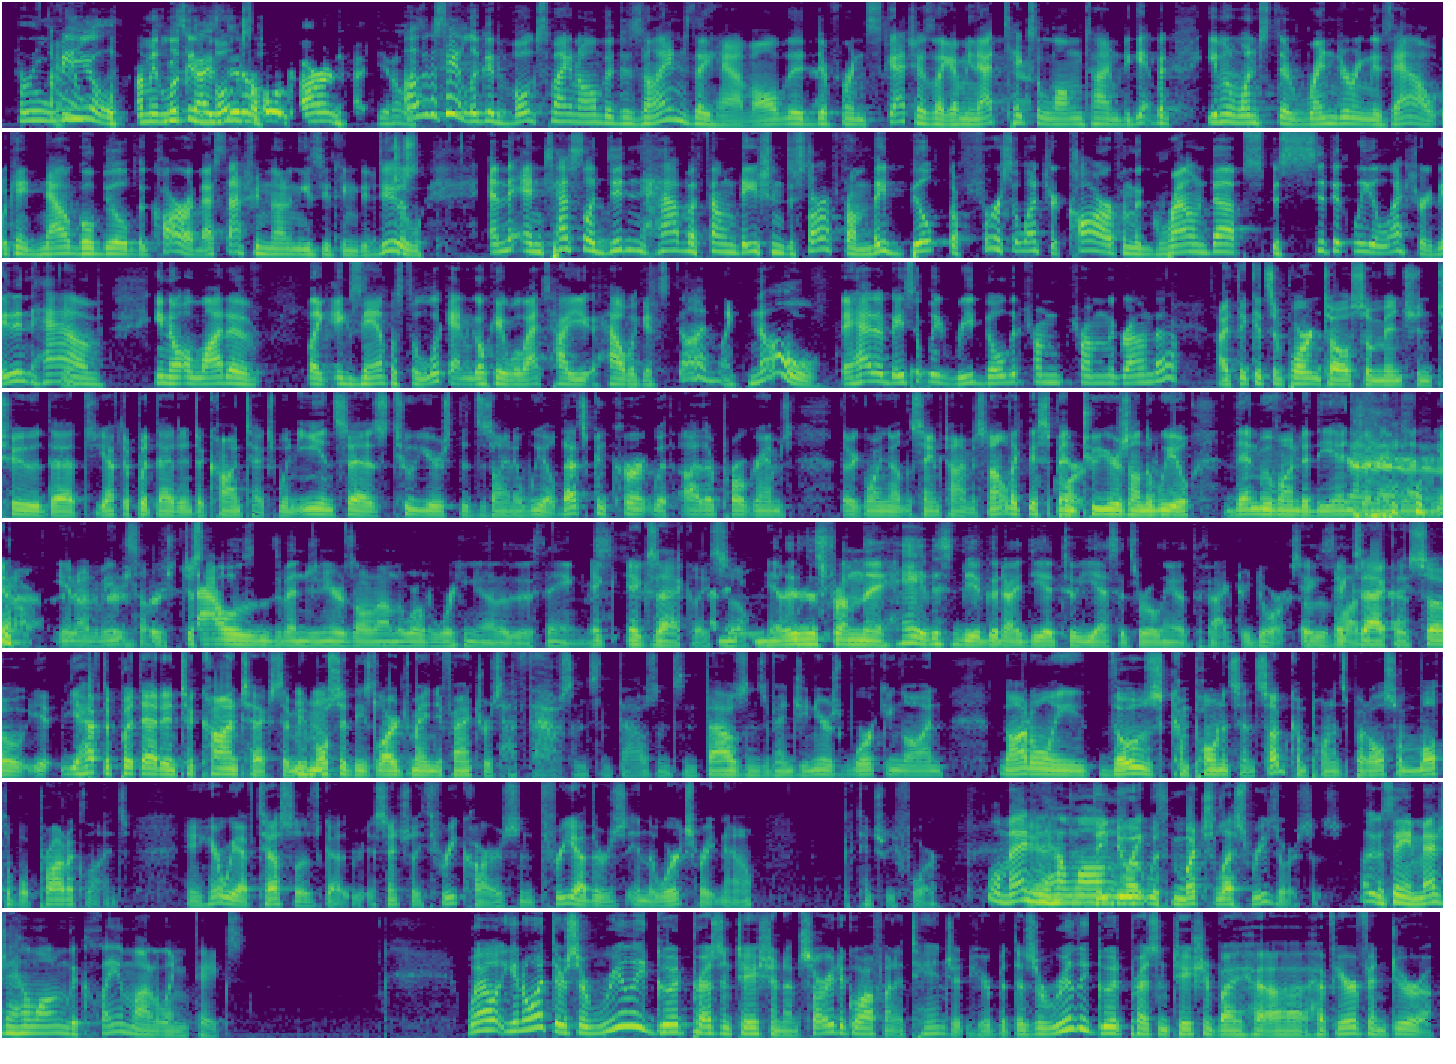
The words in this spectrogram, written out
for a I mean- wheel. I mean, These look at guys did Volks- a whole car. in that, You know, I was gonna say, look at Volkswagen, all the designs they have, all the different sketches. Like, I mean, that takes a long time to get. But even once the rendering is out, okay, now go build the car. That's actually not an easy thing to do. Just- and and Tesla didn't have a foundation to start from. They built the first electric car from the ground up, specifically electric. They didn't have, you know, a lot of like examples to look at and go, okay, well, that's how you how it gets done. Like, no, they had to basically rebuild it from from the ground up. I think it's important to also mention too that you have to put that into context. When Ian says two years to design a wheel, that's concurrent with other programs that are going on at the same time. It's not like they spend two years on the wheel, then move on to the engine, and then you know, you know what I mean. There's, So there's just thousands of engineers all around the world working on other things. e- exactly. I So you know, this is from the hey, this would be a good idea to yes, it's rolling out the factory door. So exactly. So you have to put that into context. I mean, Mm-hmm. most of these large manufacturers have thousands and thousands and thousands of engineers working on not only those components and subcomponents, but also multiple product lines. And here we have Tesla's got essentially three cars and three others in the works right now, potentially four. Well, imagine And how long they do like, it with much less resources. I was gonna say, imagine how long the clay modeling takes. Well, you know what? There's a really good presentation. I'm sorry to go off on a tangent here, but there's a really good presentation by uh, Javier Verdura.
